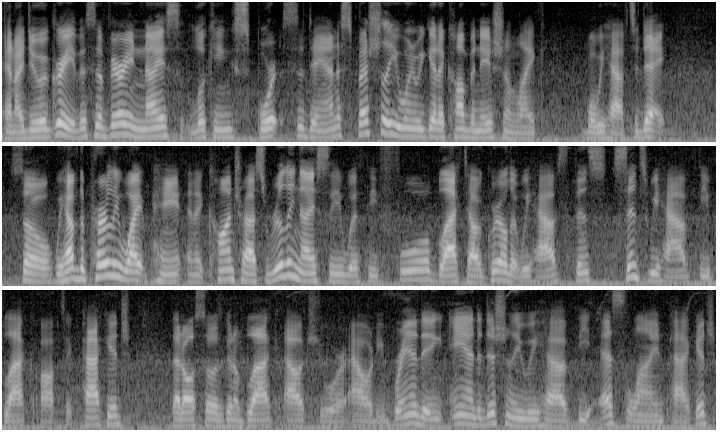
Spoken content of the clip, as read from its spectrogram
And I do agree, this is a very nice looking sport sedan, especially when we get a combination like what we have today. So we have the pearly white paint and it contrasts really nicely with the full blacked out grille that we have since, since we have the black optic package. That also is gonna black out your Audi branding. And additionally, we have the S-Line package,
